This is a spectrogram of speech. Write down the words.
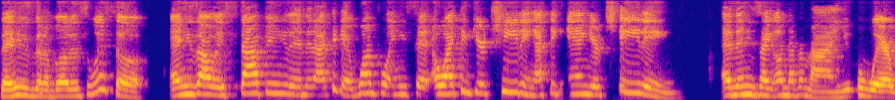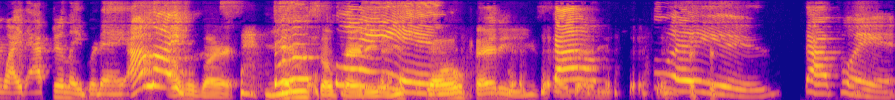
that he was gonna blow this whistle. And he's always stopping. And then I think at one point he said, Oh, I think you're cheating. I think, and you're cheating. And then he's like, "Oh, never mind. You can wear white after Labor Day." I'm like, I was like, "You so petty. You so petty. You so Stop petty. playing. Stop playing."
